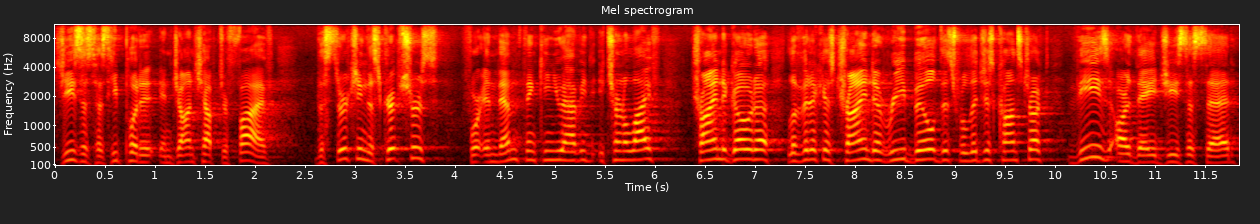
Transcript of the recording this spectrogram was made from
Jesus, as he put it in John chapter 5, the searching the scriptures for in them thinking you have eternal life, trying to go to Leviticus, trying to rebuild this religious construct, these are they, Jesus said,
